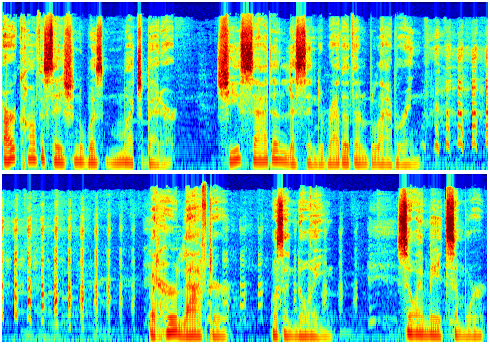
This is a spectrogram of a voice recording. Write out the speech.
Our conversation was much better. She sat and listened rather than blabbering. but her laughter was annoying. So I made some more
